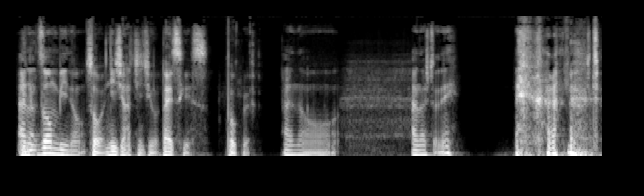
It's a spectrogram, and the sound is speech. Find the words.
あの、ゾンビの、そう、28日後大好きです。僕。あの、あの人ね。あの人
